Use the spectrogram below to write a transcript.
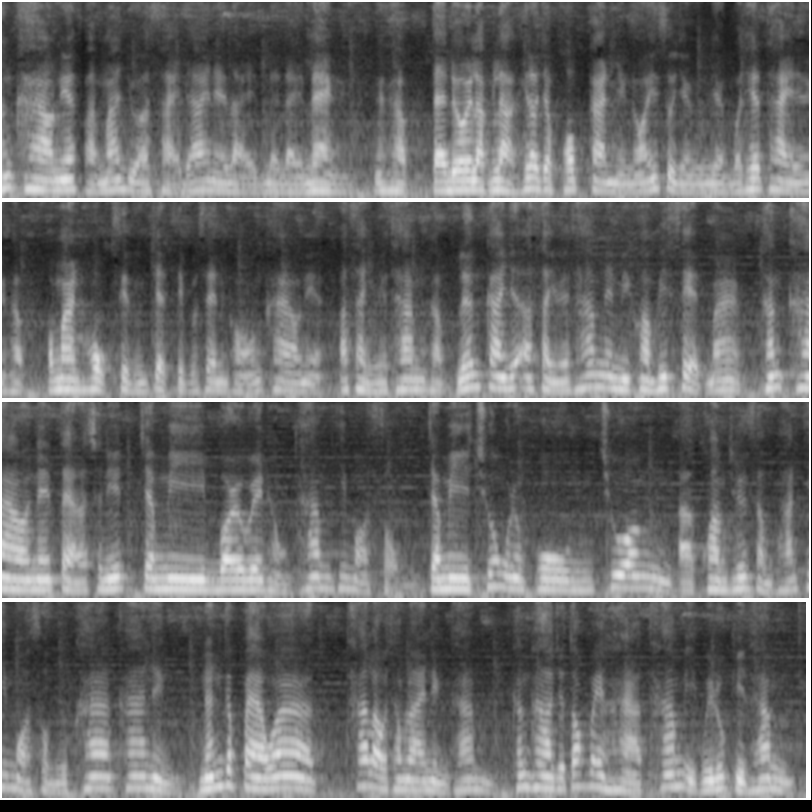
ข้างคาวเนี่ยสามารถอยู่อาศัยได้ในหลายหลายแหล่งนะครับแต่โดยหลักๆที่เราจะพบกันอย่างน้อยที่สุดอย่างอย่างประเทศไทยนะครับประมาณ 60-70%ของข้างคาวเนี่ยอาศัยอยู่ในถ้ำครับเรื่องการจะอาศัยอยู่ในถ้ำเนี่ยมีความพิเศษมากข้างคาวในแต่ละชนิดจะมีบริเวณของถ้ำที่เหมาะสม จะมีช่วงอุณหภูมิช่วงความชื้นสัมพัทธ์ที่เหมาะสมอยู่ค่าค่าหนึ่งนั่นก็แปลว่าถ้าเราทำลายหนึ่งถ้ำข้างคาวจะต้องไปหาถ้ำอีกไม่รู้กี่ถ้ำ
